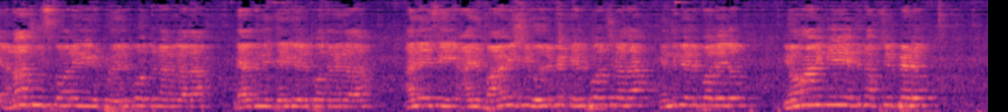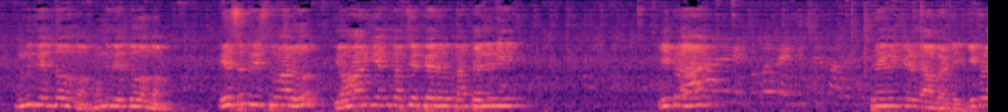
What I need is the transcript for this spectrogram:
ఎలా చూసుకోవాలి? నేను ఇప్పుడు వెళ్ళిపోతున్నాను కదా. లేకపోతే నేను తిరిగి వెళ్ళిపోతున్నాను కదా అనేసి ఆయన భావించి వదిలిపెట్టి వెళ్ళిపోవచ్చు కదా. ఎందుకు వెళ్ళిపోలేదు? వ్యూహానికి ఎందుకు అప్పు చెప్పాడు? ముందుకు వెళ్తూ ఉందాం ముందుకు వెళ్తూ ఉందాం యేసుక్రీస్తు వారు వ్యూహానికి ఎందుకు అప్పచెప్పారు తన తల్లిని. ఇక్కడ ఆయనను ఎక్కువగా ప్రేమించారు కాబట్టి ప్రేమించాడు కాబట్టి. ఇక్కడ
